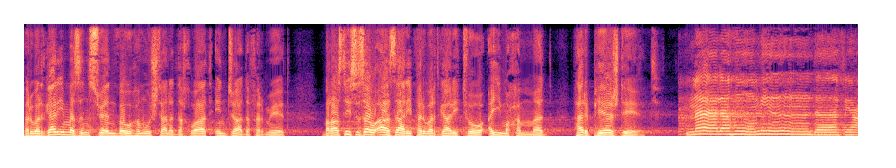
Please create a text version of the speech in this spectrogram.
پەروەردگاری مەزن سوێن بەو هەموو شتانە دەخوات اینجا دەفەرموێت. بەڕاستی سزا و ئازاری پەروەردگاری تۆ ئەی محەممەد هەر پێش دێت. ما له من دافع.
